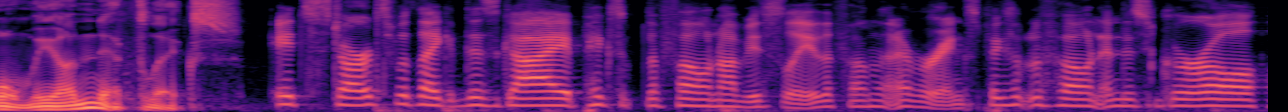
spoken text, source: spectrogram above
only on Netflix. it starts with like this guy picks up the phone, obviously, the phone that never rings, picks up the phone, and this girl,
